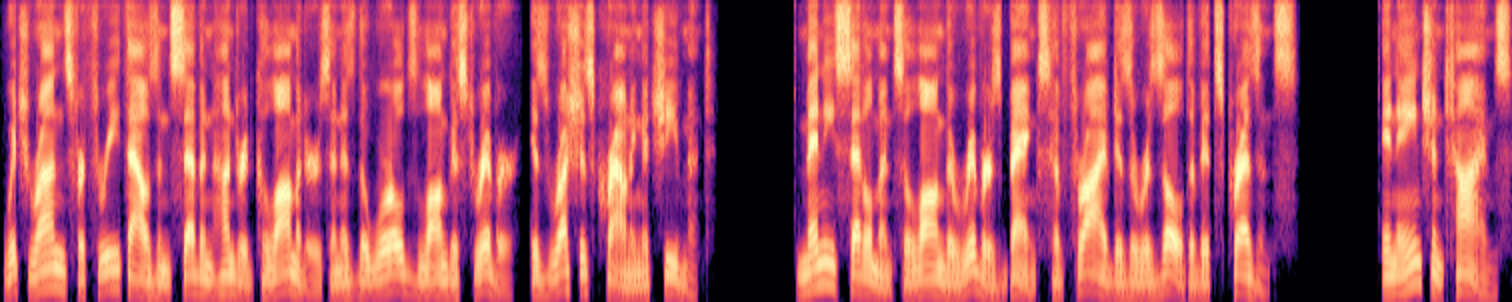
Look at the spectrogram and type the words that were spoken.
which runs for 3,700 kilometers and is the world's longest river, is Russia's crowning achievement. Many settlements along the river's banks have thrived as a result of its presence. In ancient times,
